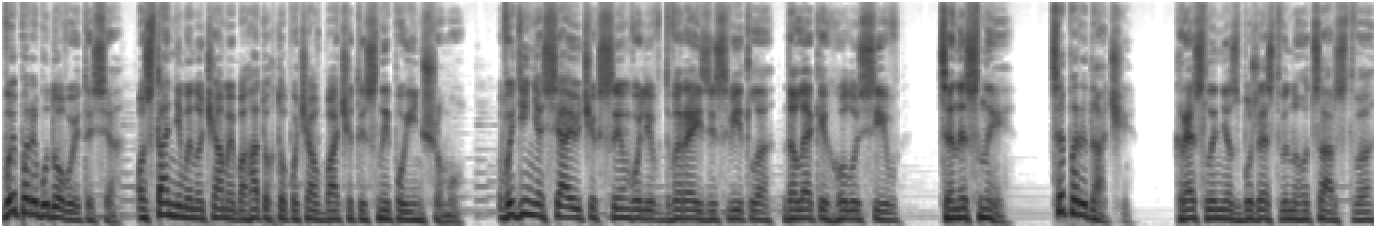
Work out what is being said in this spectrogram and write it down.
ви перебудовуєтеся. Останніми ночами багато хто почав бачити сни по-іншому. Видіння сяючих символів, дверей зі світла, далеких голосів це не сни, це передачі, креслення з божественного царства,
